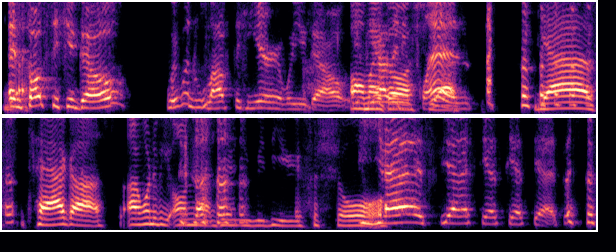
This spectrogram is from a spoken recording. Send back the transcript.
Yes. And folks, if you go, we would love to hear where you go. Oh my gosh, yes. Yes, tag us. I want to be on that journey with you for sure. Yes, yes, yes, yes, yes.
